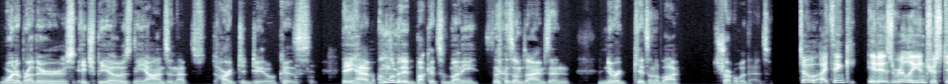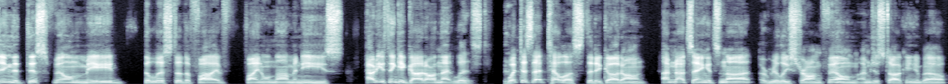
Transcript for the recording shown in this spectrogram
Warner Brothers, HBOs, Neons, and that's hard to do because they have unlimited buckets of money sometimes, and newer kids on the block struggle with that. So I think it is really interesting that this film made the list of the five final nominees. How do you think it got on that list? What does that tell us that it got on? I'm not saying it's not a really strong film. I'm just talking about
